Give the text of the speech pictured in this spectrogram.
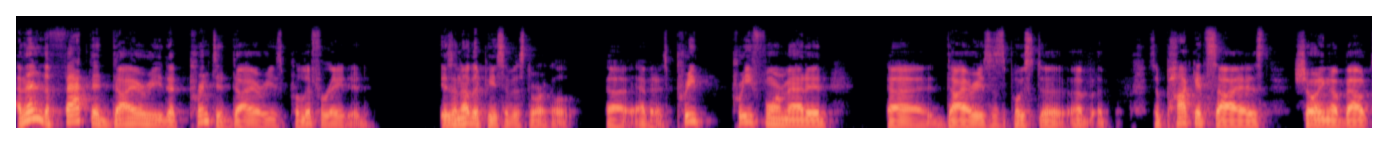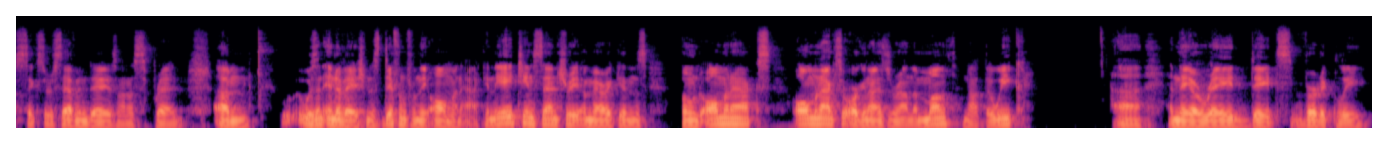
And then the fact that diary, that printed diaries proliferated is another piece of historical uh, evidence. Pre pre-formatted uh, diaries as opposed to uh, so pocket sized showing about six or seven days on a spread um, was an innovation. It's different from the almanac. In the 18th century, Americans owned almanacs. Almanacs are organized around the month, not the week, uh, and they arrayed dates vertically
